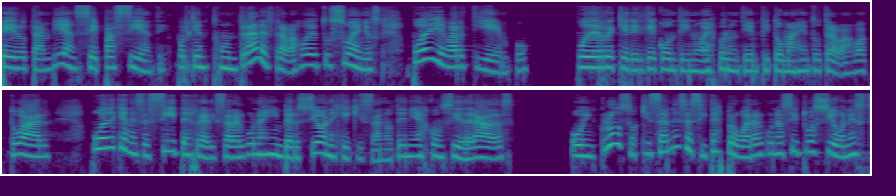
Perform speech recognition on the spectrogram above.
Pero también sé paciente, porque encontrar el trabajo de tus sueños puede llevar tiempo, puede requerir que continúes por un tiempito más en tu trabajo actual, puede que necesites realizar algunas inversiones que quizá no tenías consideradas, o incluso quizá necesites probar algunas situaciones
